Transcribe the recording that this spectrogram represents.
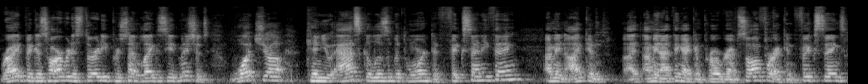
right? Because Harvard is 30% legacy admissions. What job can you ask Elizabeth Warren to fix anything? I mean, I can. I, I mean, I think I can program software. I can fix things.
